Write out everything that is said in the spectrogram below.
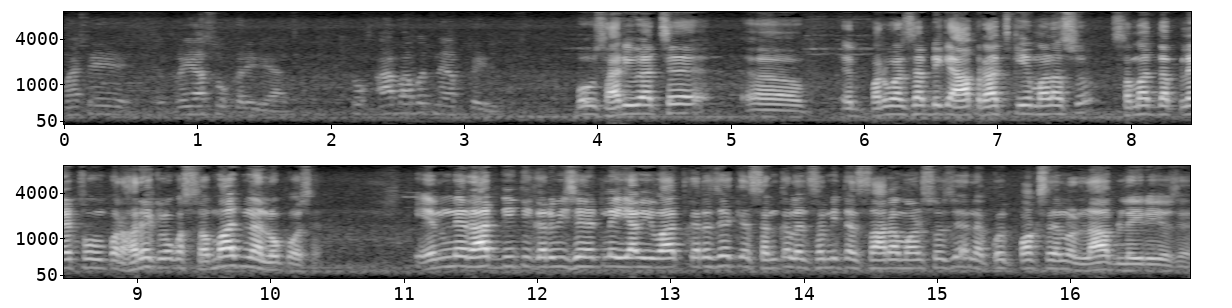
માટે પ્રયાસો કરી રહ્યા છે. તો આ બાબતને આપ બહુ સારી વાત છે. એ પરવાર સાહેબની કે આપ રાજકીય માણસો સમાજના પ્લેટફોર્મ ઉપર હરેક લોકો સમાજના લોકો છે. એમને રાજનીતિ કરવી છે એટલે એ આવી વાત કરે છે કે સંકલન સમિતિ સારા માણસો છે અને કોઈ પક્ષ એનો લાભ લઈ રહ્યો છે.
